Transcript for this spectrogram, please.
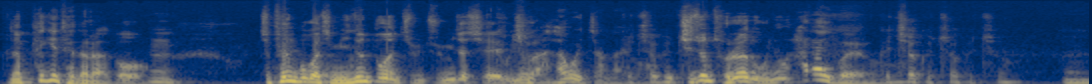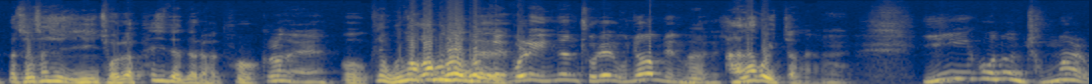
그냥 폐기되더라도 음. 집행부가 지금 2년 동안 지금 주민자치 그쵸. 운영을 안 하고 있잖아요. 그쵸, 그쵸. 기존 조례라도 운영을 하라 이거예요. 그렇죠, 그렇죠, 그렇죠. 그러니까 전 사실 이 조례가 폐지되더라도 그러네. 어, 그냥 운영하면 원래, 되는데 원래, 원래 있는 조례를 운영하면 되는 거죠. 네, 사실. 안 하고 있잖아요. 네. 이거는 정말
